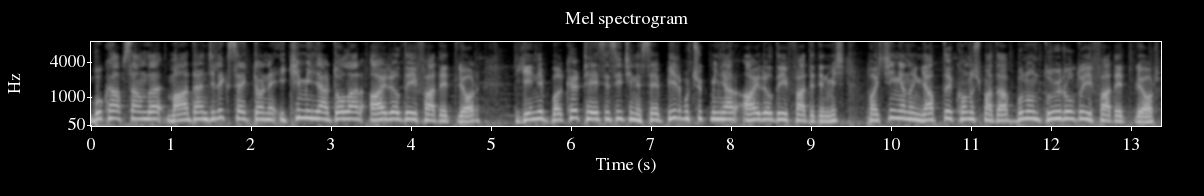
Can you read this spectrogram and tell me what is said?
Bu kapsamda madencilik sektörüne 2 milyar dolar ayrıldığı ifade ediliyor. Yeni bakır tesisi için ise 1,5 milyar ayrıldığı ifade edilmiş. Paşinyan'ın yaptığı konuşmada bunun duyurulduğu ifade ediliyor.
